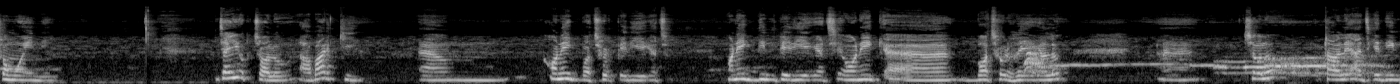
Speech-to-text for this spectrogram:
সময় নেই। যাই হোক, চলো, আবার কি? অনেক বছর পেরিয়ে গেছে, অনেক দিন পেরিয়ে গেছে, অনেক বছর হয়ে গেল। চলো, তাহলে আজকে দিন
